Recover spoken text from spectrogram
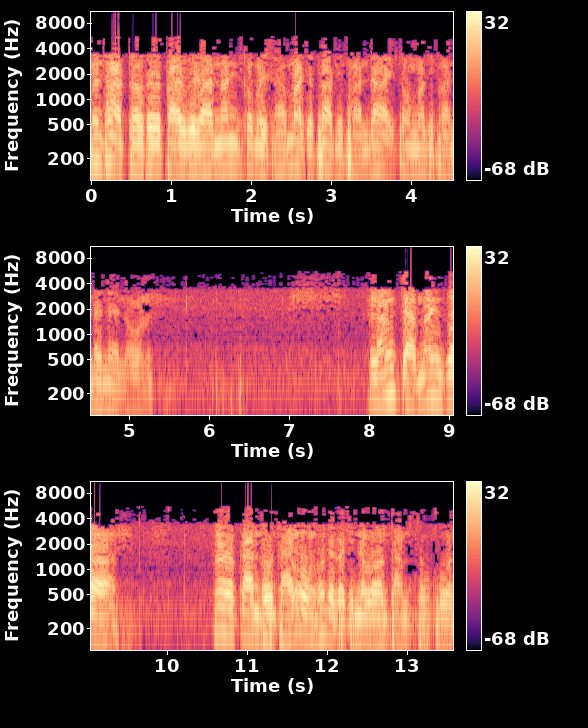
มันถ้าเธอเธอตายเวลานั้นก็ไม่สามารถจะพลาดนิพพานได้ ต้องมานิพพานได้แน่นอน หลังจากนั้นก็เมื่อการทูลถามองค์สมเด็จพระจินวรตามสมควร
